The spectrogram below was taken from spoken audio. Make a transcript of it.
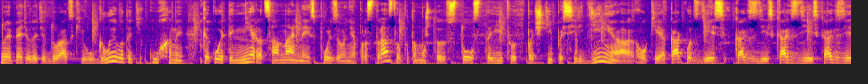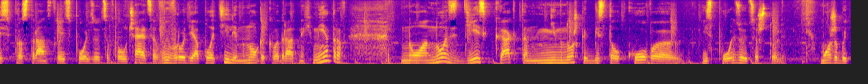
Ну и опять вот эти дурацкие углы, вот эти кухонные. Какое-то нерациональное использование пространства, потому что стол стоит вот почти посередине. А, окей, а как вот здесь, как здесь, как здесь, как здесь пространство используется? Получается, вы вроде оплатили много квадратных метров, но оно здесь как-то немножко бестолково используется, что ли. Может быть,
